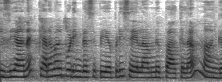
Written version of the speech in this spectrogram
ஈஸியான கரமல் புடிங் ரெசிபி எப்படி செய்யலாம்னு பார்க்கலாம். வாங்க.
